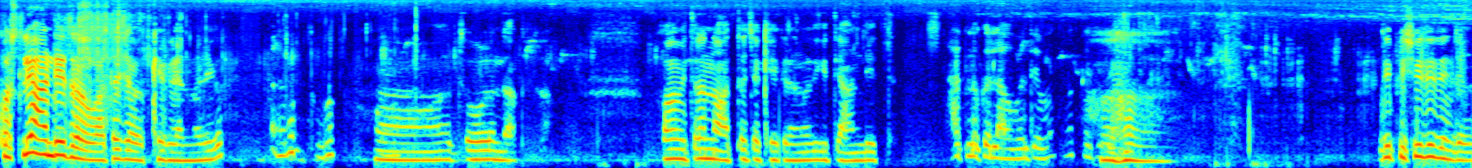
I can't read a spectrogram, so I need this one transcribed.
कसले अंडे आहेत राहू आताच्या खेकड्यांमध्ये ग? जवळून दाखव. हा मित्रांनो आताच्या खेकड्यांमध्ये किती अंडे आहेत. हात नको लावून तेव्हा हा. ती पिशवी दे त्यांच्याकडे.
